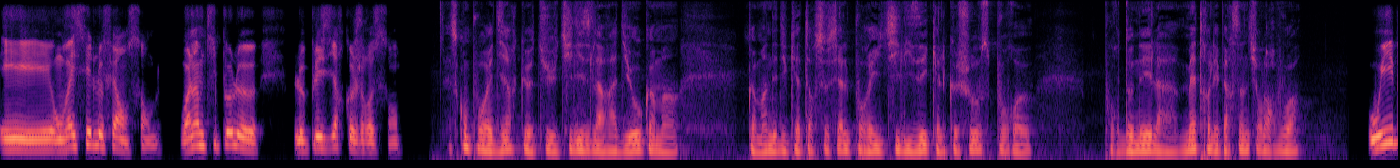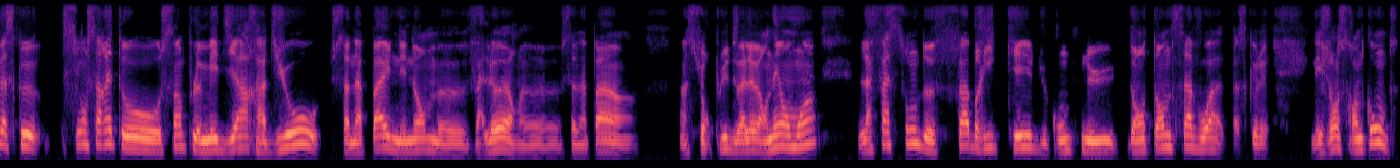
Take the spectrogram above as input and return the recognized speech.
et on va essayer de le faire ensemble. Voilà un petit peu le, le plaisir que je ressens. Est-ce qu'on pourrait dire que tu utilises la radio comme un, comme un éducateur social pourrait utiliser quelque chose pour, euh, pour donner la, mettre les personnes sur leur voie? Oui, parce que si on s'arrête au simple média radio, ça n'a pas une énorme euh, valeur, euh, ça n'a pas un, un surplus de valeur. Néanmoins, la façon de fabriquer du contenu, d'entendre sa voix, parce que les, les gens se rendent compte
